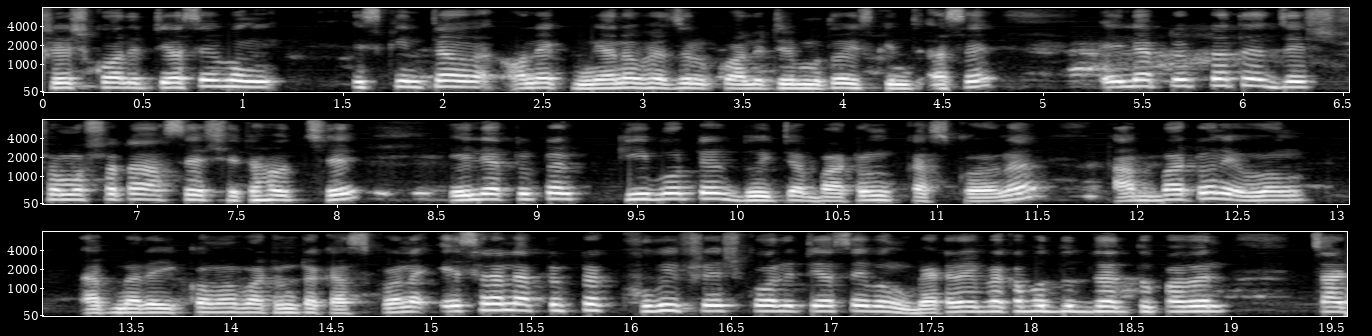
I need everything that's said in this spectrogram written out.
ফ্রেশ কোয়ালিটি আছে এবং স্ক্রিনটাও অনেক ন্যানো ভেজল কোয়ালিটির মতো স্ক্রিন আছে। এই ল্যাপটপটাতে যে সমস্যাটা আছে সেটা হচ্ছে, এই ল্যাপটপটার কিবোর্ডের দুইটা বাটন কাজ করে না, আপ বাটন এবং আপনার এই কমা বাটনটা কাজ করে না। এছাড়া ল্যাপটপটা খুবই ফ্রেশ কোয়ালিটি আছে এবং ব্যাটারি ব্যাকআপও দুর্দান্ত পাবেন। চার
